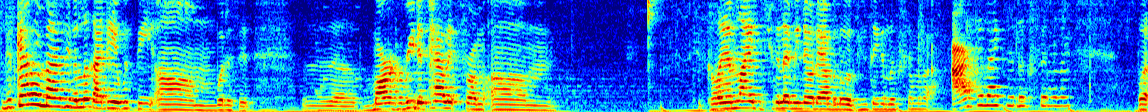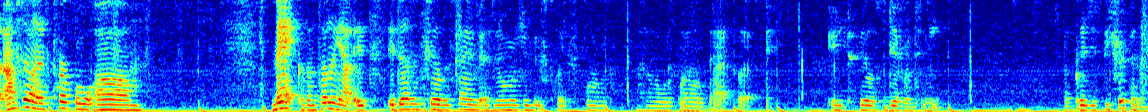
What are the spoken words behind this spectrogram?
This kind of reminds me of the look I did with the, um, what is it? The Margarita palette from, um, Glamlite but you can let me know down below if you think it looks similar i feel like it looks similar but i'm selling this purple um matte because i'm telling y'all it doesn't feel the same as normal juvia's place form i don't know what's going on with that but it feels different to me i could just be tripping them.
